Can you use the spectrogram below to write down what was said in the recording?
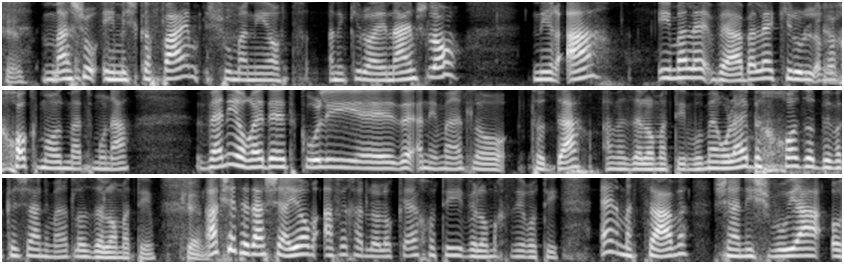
כן. משהו עם משקפיים שומניות. אני כאילו, העיניים שלו נראה אימא'לה ואבא'לה, כאילו כן. רחוק מאוד מהתמונה. ואני יורדת, כולי, אה, אני אומרת לו, תודה, אבל זה לא מתאים. הוא אומר, אולי בכל זאת, בבקשה, אני אומרת לו, זה לא מתאים. כן. רק שתדע שהיום אף אחד לא לוקח אותי ולא מחזיר אותי. אין מצב שאני שבויה או,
